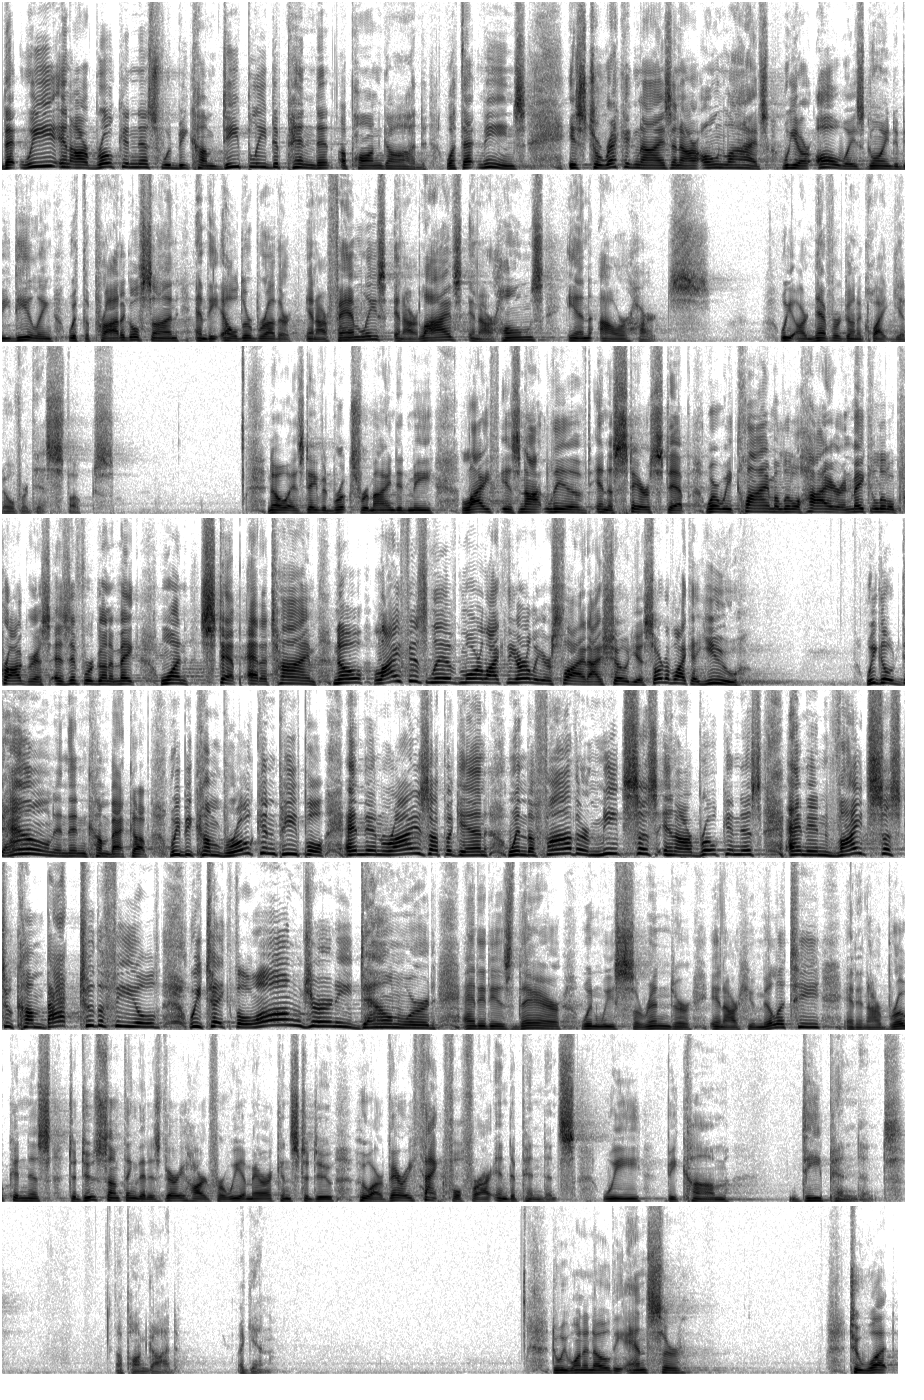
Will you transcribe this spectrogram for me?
That we in our brokenness would become deeply dependent upon God. What that means is to recognize in our own lives we are always going to be dealing with the prodigal son and the elder brother in our families, in our lives, in our homes, in our hearts. We are never going to quite get over this, folks. No, as David Brooks reminded me, life is not lived in a stair step where we climb a little higher and make a little progress as if we're going to make one step at a time. No, life is lived more like the earlier slide I showed you, sort of like a U. We go down and then come back up. We become broken people and then rise up again when the Father meets us in our brokenness and invites us to come back to the field. We take the long journey downward, and it is there when we surrender in our humility and in our brokenness to do something that is very hard for we Americans to do who are very thankful for our independence. We become dependent upon God again. Do we want to know the answer to what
